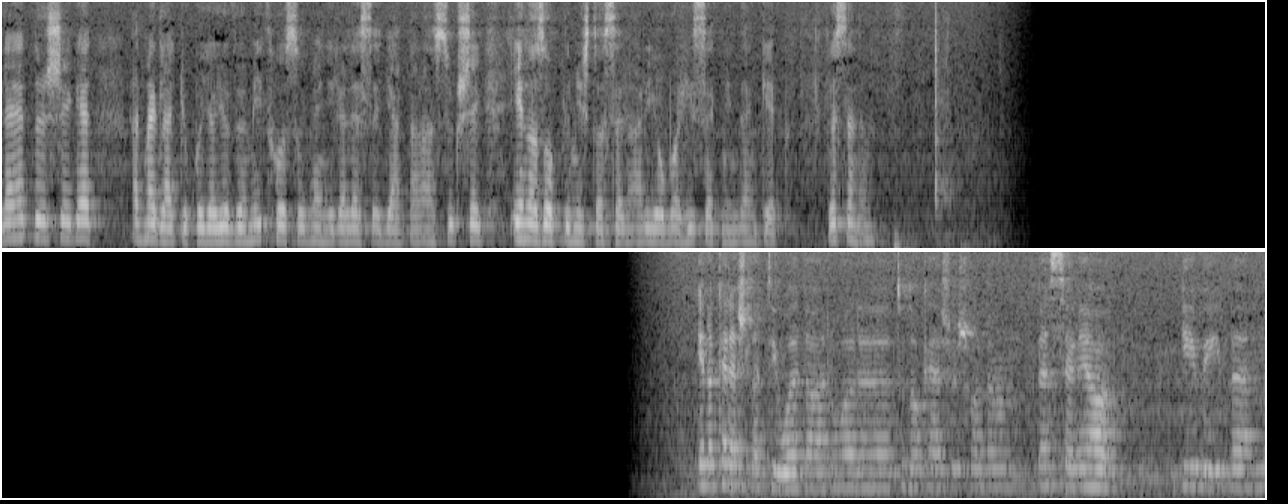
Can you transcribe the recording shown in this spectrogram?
lehetőséget, Hát meglátjuk, hogy a jövő mit hoz, hogy mennyire lesz egyáltalán szükség. Én az optimista szenárióban hiszek mindenképp. Köszönöm. Én a keresleti oldalról uh, tudok elsősorban beszélni. A GV-ben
